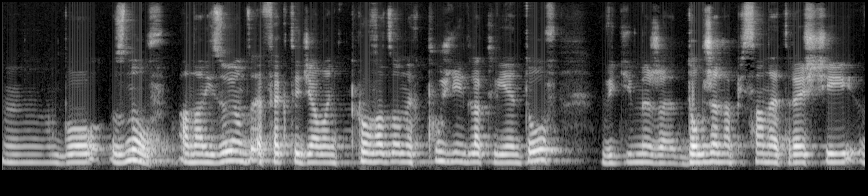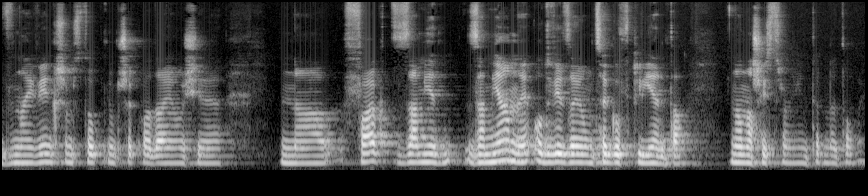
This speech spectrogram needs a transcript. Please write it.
mm, bo znów analizując efekty działań prowadzonych później dla klientów, widzimy, że dobrze napisane treści w największym stopniu przekładają się na fakt zamiany odwiedzającego w klienta na naszej stronie internetowej.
